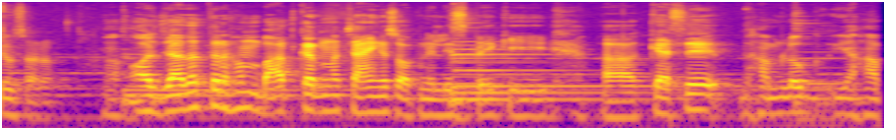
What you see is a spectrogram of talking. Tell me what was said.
क्यों सर और ज़्यादातर हम बात करना चाहेंगे स्वप्निल लिस्ट पे कि आ, कैसे हम लोग यहाँ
